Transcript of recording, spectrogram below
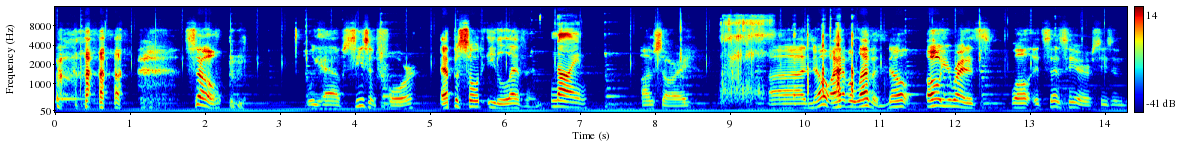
so we have season four, episode eleven. Nine. I'm sorry. Uh, no, I have 11. No. Oh, you're right. It's well, it says here season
